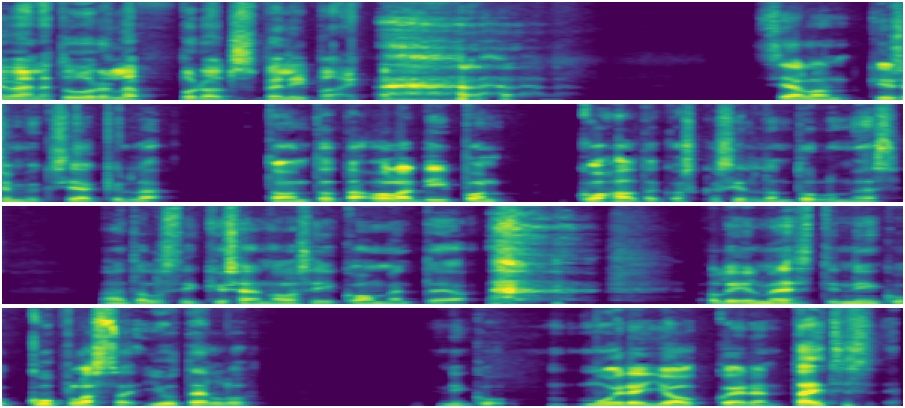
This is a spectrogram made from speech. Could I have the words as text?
hyvällä tuurilla pudotuspelipaikka. siellä on kysymyksiä kyllä tuon tota Oladipon kohdalta, koska siltä on tullut myös vähän tällaisia kyseenalaisia kommentteja. Oli ilmeisesti niin kuin kuplassa jutellut niin kuin muiden joukkueiden, tai itse asiassa,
